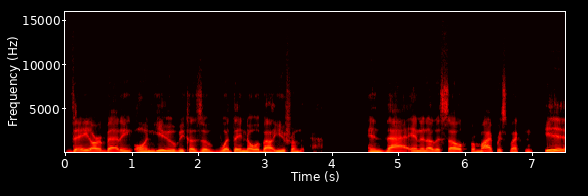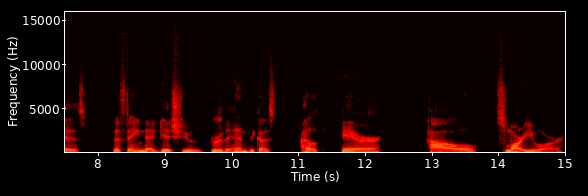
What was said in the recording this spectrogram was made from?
they are betting on you because of what they know about you from the past. And that in and of itself, from my perspective, is the thing that gets you through the end because I don't care how smart you are.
